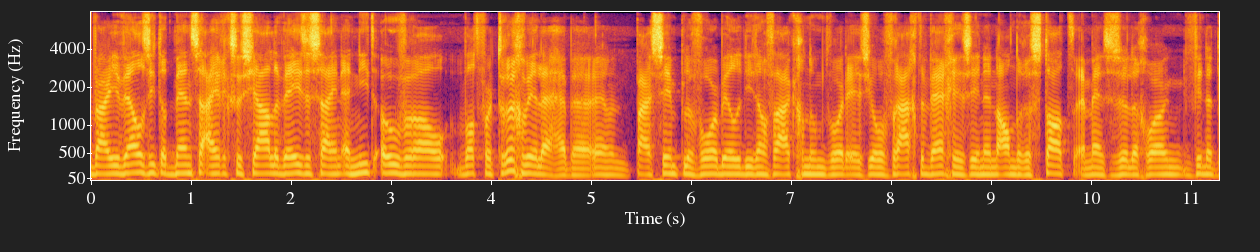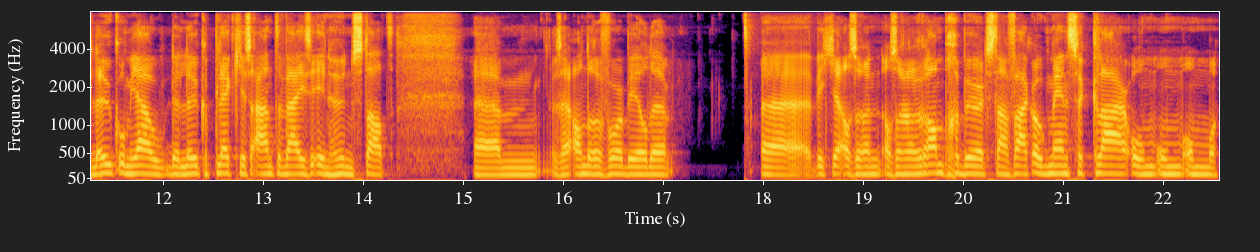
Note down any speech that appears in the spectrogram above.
waar je wel ziet dat mensen eigenlijk sociale wezens zijn en niet overal wat voor terug willen hebben. Een paar simpele voorbeelden die dan vaak genoemd worden is, joh, vraag de weg is in een andere stad. En mensen zullen gewoon vinden het leuk om jou de leuke plekjes aan te wijzen in hun stad. Um, er zijn andere voorbeelden. Uh, weet je, als er, een, als er een ramp gebeurt, staan vaak ook mensen klaar om, om, om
